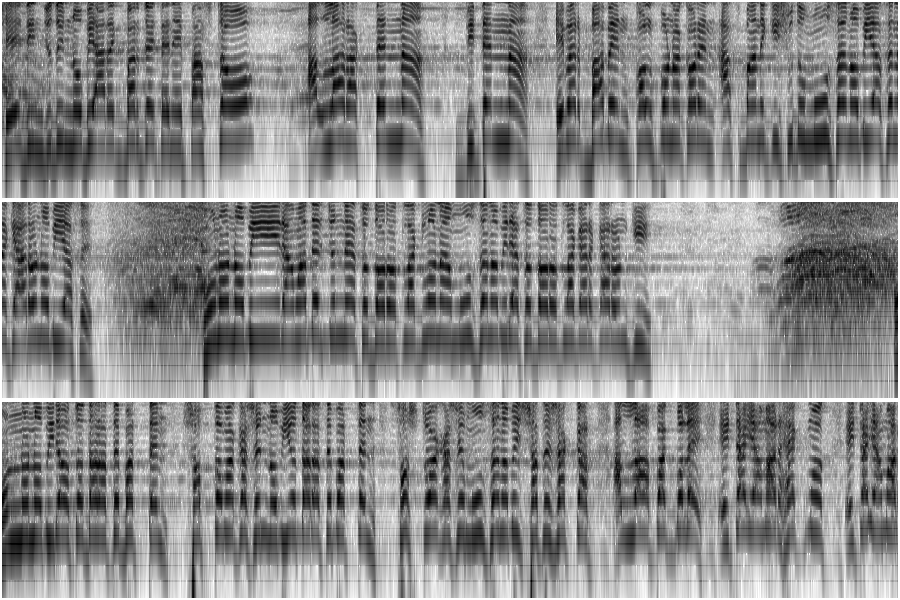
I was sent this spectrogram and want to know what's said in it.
সেই দিন যদি নবী আরেকবার যাইতেন, এই পাঁচটাও আল্লাহ রাখতেন না, দিতেন না। এবার ভাবেন, কল্পনা করেন, আসমানে কি শুধু মুসা নবী আছে নাকি আরও নবী আছে? কোন নবীর আমাদের জন্য এত দরদ লাগল না? মুসা নবীর এত দরদ লাগার কারণ কি? অন্য নবীরাও তো দাঁড়াতে পারতেন, সপ্তম আকাশের নবীও দাঁড়াতে পারতেন, ষষ্ঠ আকাশে মৌসা নবীর সাথে সাক্ষাৎ। আল্লাহ পাক বলে, এটাই আমার হেকমত, এটাই আমার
